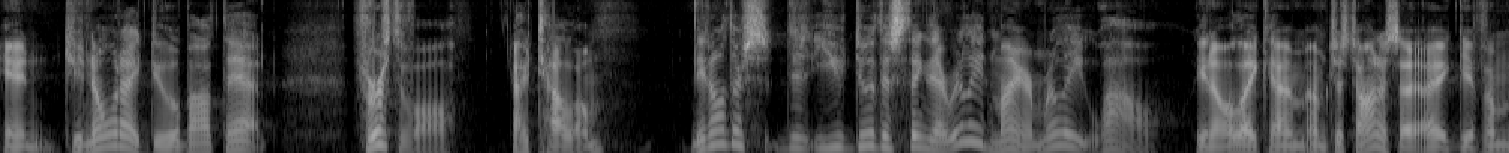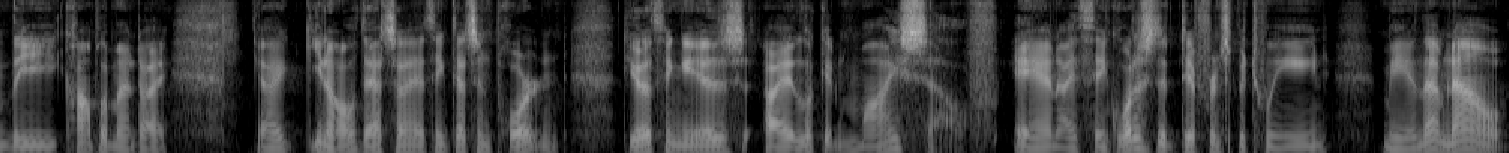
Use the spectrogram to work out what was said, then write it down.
And do you know what I do about that? First of all, I tell them, you know, there's you do this thing that I really admire. I'm really wow. You know, like I'm I'm just honest. I, I give them the compliment. I I, you know, that's I think that's important. The other thing is I look at myself and I think, what is the difference between me and them? Now,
